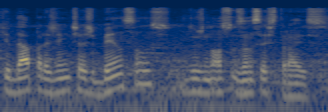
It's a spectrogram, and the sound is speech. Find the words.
que dá para a gente as bênçãos dos nossos ancestrais.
